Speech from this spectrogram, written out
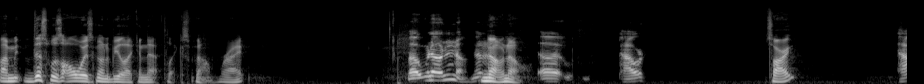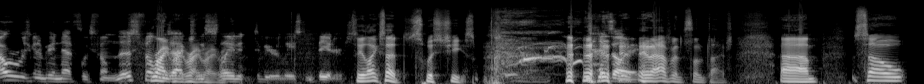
I mean, this was always going to be like a Netflix film, right? Oh no no no no no no. Uh, Power. Sorry. Power was going to be a Netflix film. This film right, actually right, right, slated to be released in theaters. See, like I said, Swiss cheese. it happens sometimes. Um, so,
